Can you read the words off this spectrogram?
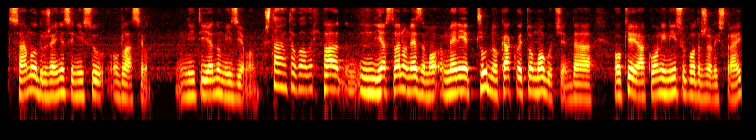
sama udruženja se nisu oglasila, niti jednom izjavom. Šta vam to govori? Pa, ja stvarno ne znam. Meni je čudno kako je to moguće da, ok, ako oni nisu podržali štrajk,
